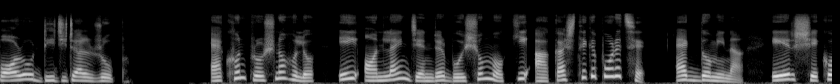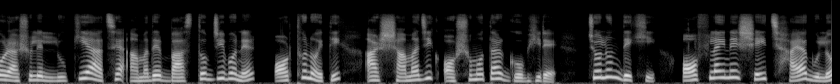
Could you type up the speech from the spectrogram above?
বড় ডিজিটাল রূপ। এখন প্রশ্ন হল, এই অনলাইন জেন্ডার বৈষম্য কি আকাশ থেকে পড়েছে? একদমই না। এর শেকড় আসলে লুকিয়ে আছে আমাদের বাস্তব জীবনের অর্থনৈতিক আর সামাজিক অসমতার গভীরে। চলুন দেখি অফলাইনের সেই ছায়াগুলো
